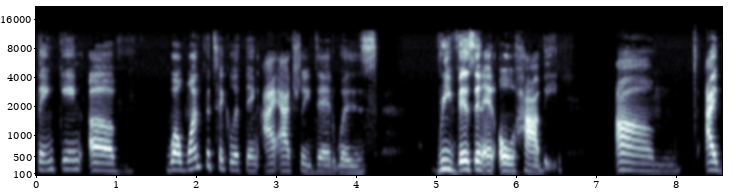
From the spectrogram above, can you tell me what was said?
thinking of well, one particular thing I actually did was revisit an old hobby. Um I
